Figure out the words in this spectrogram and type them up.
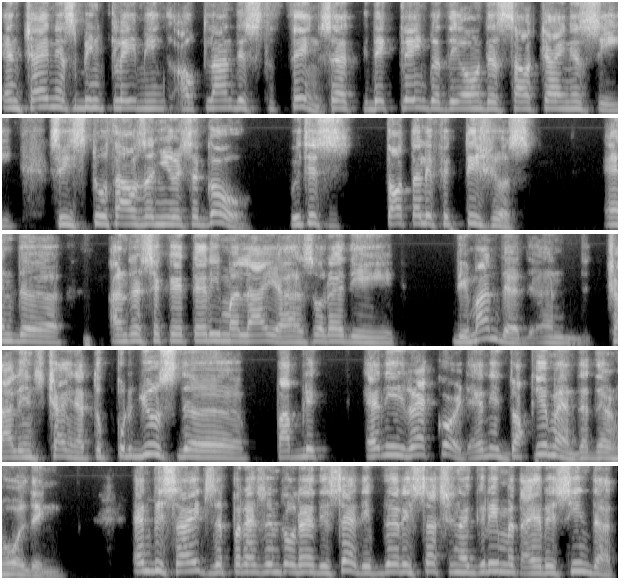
And China has been claiming outlandish things. That they claim that they own the South China Sea since 2,000 years ago, which is totally fictitious. And uh, Undersecretary Malaya has already demanded and challenged China to produce the public any record, any document that they're holding. And besides, the president already said, if there is such an agreement, I rescind that.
